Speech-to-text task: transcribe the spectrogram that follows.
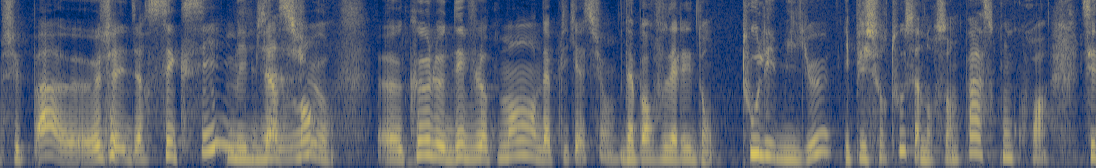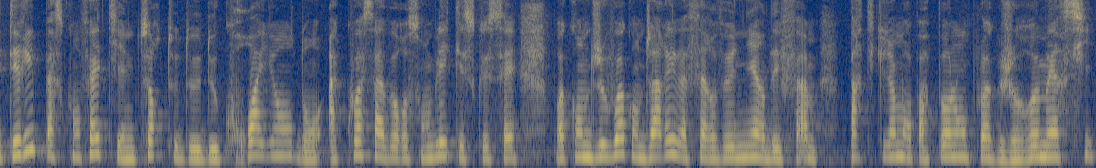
je sais pas, euh, j'allais dire sexy, mais bien sûr, euh, que le développement d'applications. D'abord, vous allez dans tous les milieux, et puis surtout, ça ne ressemble pas à ce qu'on croit. C'est terrible parce qu'en fait, il y a une sorte de, croyance à quoi ça veut ressembler, qu'est-ce que c'est. Moi, quand je vois, quand j'arrive à faire venir des femmes, particulièrement par Pôle Emploi, que je remercie,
